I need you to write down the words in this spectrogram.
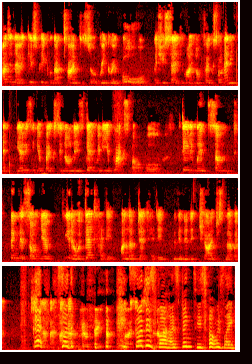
I don't know, it gives people that time to sort of regroup. Or, as you said, you might not focus on anything. The only thing you're focusing on is getting rid of your black spot or dealing with something that's on your, you know, a deadheading. I love deadheading within an inch. I just love it. Just love it. So I the- so so does my husband. He's always like,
